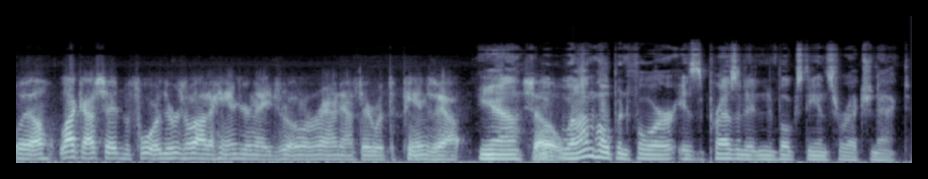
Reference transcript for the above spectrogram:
Well, like I said before, there's a lot of hand grenades rolling around out there with the pins out. Yeah. So- what I'm hoping for is the president invokes the Insurrection Act.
